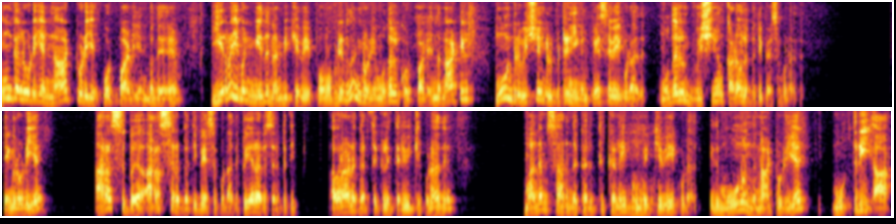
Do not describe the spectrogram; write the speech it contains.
எங்களுடைய நாட்டுடைய கோட்பாடு என்பது இறைவன் மீது நம்பிக்கை வைப்போம் அப்படின்றது எங்களுடைய முதல் கோட்பாடு. இந்த நாட்டில் மூன்று விஷயங்கள் பற்றி நீங்கள் பேசவே கூடாது. முதல் விஷயம் கடவுளை பற்றி பேசக்கூடாது. எங்களுடைய அரசு அரசரை பற்றி பேசக்கூடாது. பேரரசரை பற்றி தவறான கருத்துக்களை தெரிவிக்கக்கூடாது. மதம் சார்ந்த கருத்துக்களை முன்வைக்கவே கூடாது. இது மூணும் இந்த நாட்டுடைய த்ரீ ஆர்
